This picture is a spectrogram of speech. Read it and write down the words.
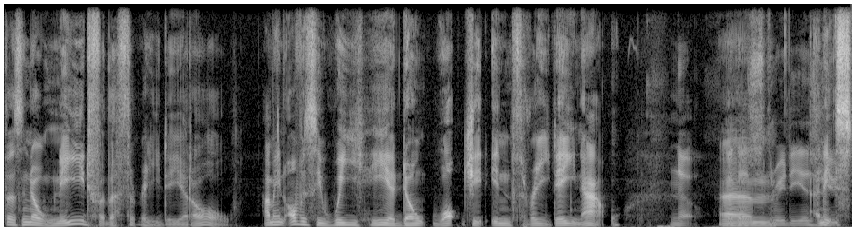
there's no need for the 3D at all. I mean, obviously, we here don't watch it in 3D now, No, Um, 3D is and it's-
